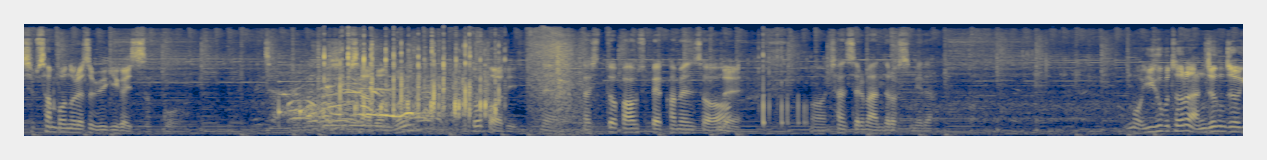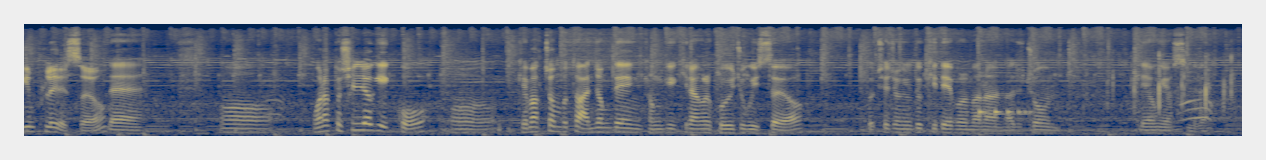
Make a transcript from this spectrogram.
13번 홀에서 위기가 있었고 자, 14번 홀 또 버디. 네, 다시 또 bounce back 하면서 네. 어, 찬스를 만들었습니다. 뭐 이후부터는 안정적인 플레이를 했어요. 네, 어, 워낙 또 실력이 있고 어, 개막전부터 안정된 경기 기량을 보여주고 있어요. 또 최종일도 기대해 볼 만한 아주 좋은 내용이었습니다.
